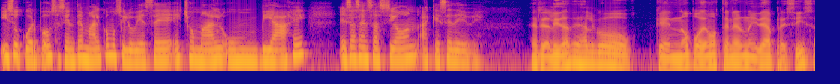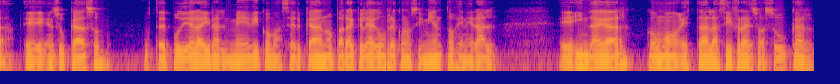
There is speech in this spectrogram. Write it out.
y su cuerpo se siente mal como si le hubiese hecho mal un viaje. Esa sensación, ¿a qué se debe? En realidad es algo que no podemos tener una idea precisa. Eh, en su caso, usted pudiera ir al médico más cercano para que le haga un reconocimiento general. Eh, indagar cómo está la cifra de su azúcar,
